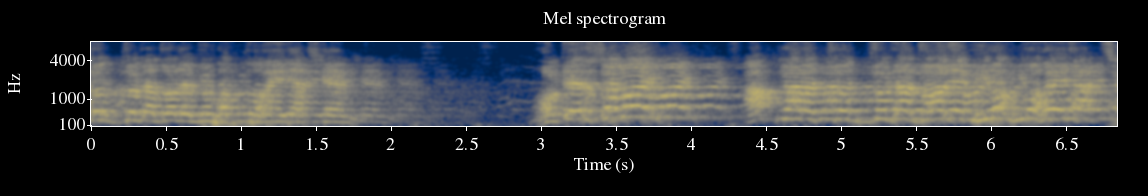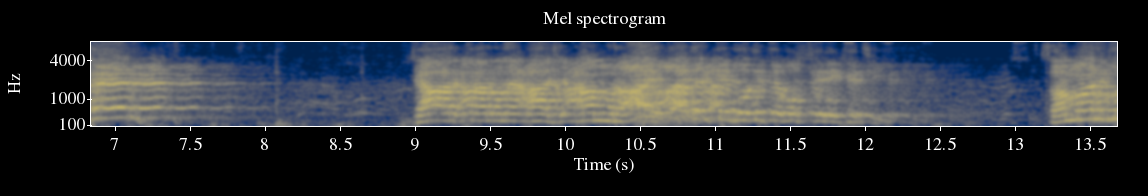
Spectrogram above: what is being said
চোদ্দটা দলে বিভক্ত হয়ে যাচ্ছেন। ভোটের সময় আপনারা চোদ্দটা দলে বিভক্ত হয়ে যাচ্ছেন। যার কারণে আজ আমরাই তাদেরকে গদিতে বসে রেখেছি। সম্মানিত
